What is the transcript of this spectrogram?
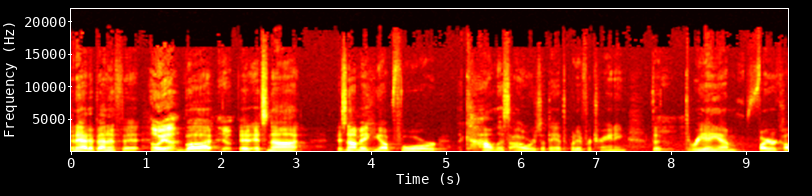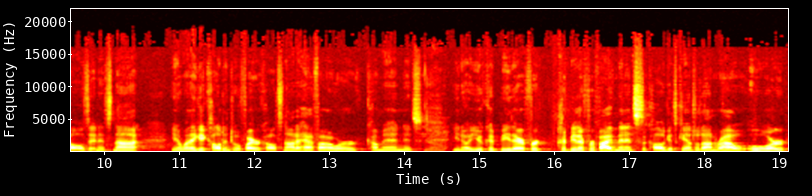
an added benefit. Oh, yeah. But Yeah. it, it's not it's not making up for the countless hours that they have to put in for training, the mm. 3 a.m. fire calls, and it's not. You know, when they get called into a fire call, it's not a half hour come in. It's, you know, you could be there for could be there for five minutes. The call gets canceled on route, or,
